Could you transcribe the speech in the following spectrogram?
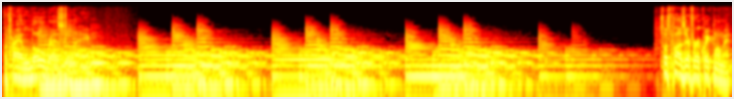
We'll try a low res delay. So let's pause there for a quick moment.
